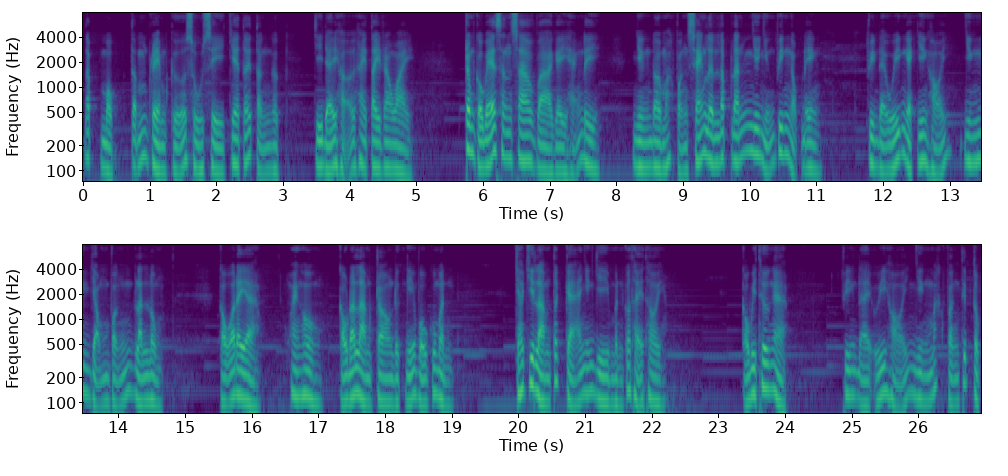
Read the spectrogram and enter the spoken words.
đắp một tấm rèm cửa xù xì che tới tận ngực, chỉ để hở hai tay ra ngoài. Trong cậu bé xanh xao và gầy hẳn đi, nhưng đôi mắt vẫn sáng lên lấp lánh như những viên ngọc đen. Viên đại úy ngạc nhiên hỏi, nhưng giọng vẫn lạnh lùng. Cậu ở đây à? Hoan hô, cậu đã làm tròn được nghĩa vụ của mình. Cháu chỉ làm tất cả những gì mình có thể thôi. Cậu bị thương à? Viên đại úy hỏi nhưng mắt vẫn tiếp tục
